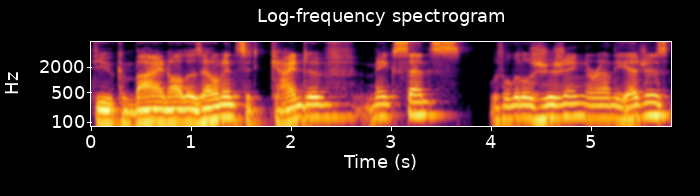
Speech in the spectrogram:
if you combine all those elements, it kind of makes sense with a little zhuzhing around the edges.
